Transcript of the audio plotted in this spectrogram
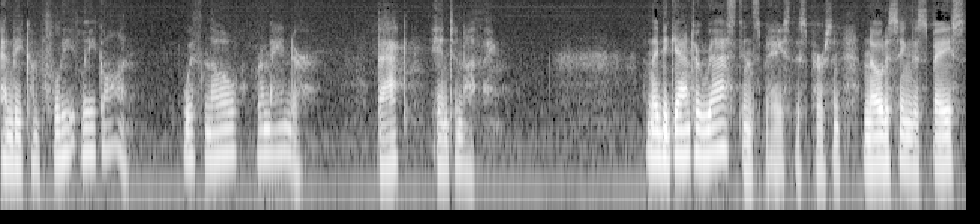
and be completely gone with no remainder, back into nothing. And they began to rest in space, this person, noticing the space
